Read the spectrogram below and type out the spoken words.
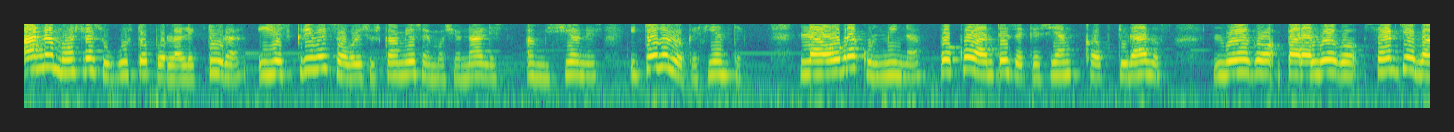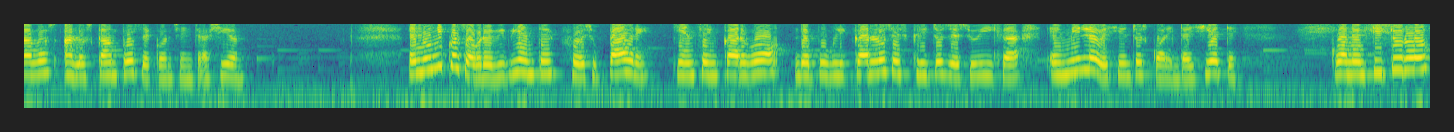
Ana muestra su gusto por la lectura y escribe sobre sus cambios emocionales, ambiciones y todo lo que siente. La obra culmina poco antes de que sean capturados, luego para luego ser llevados a los campos de concentración. El único sobreviviente fue su padre, quien se encargó de publicar los escritos de su hija en 1947 con el título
